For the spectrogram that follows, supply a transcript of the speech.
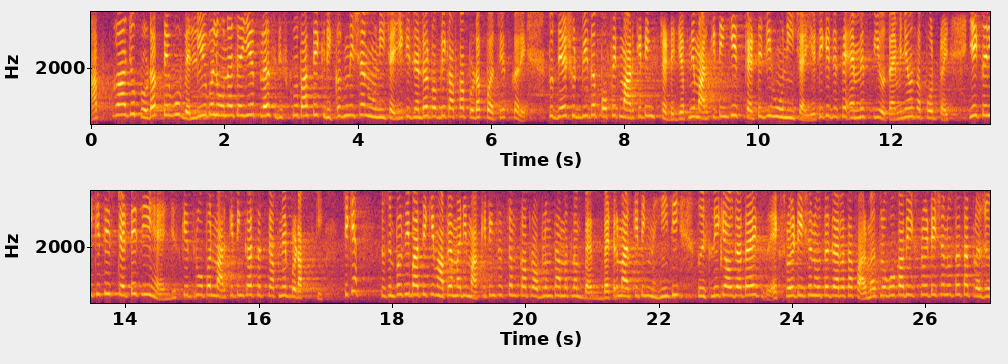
आपका जो प्रोडक्ट है वो वैल्यूएबल होना चाहिए प्लस इसके पास एक रिकग्निशन होनी चाहिए कि जनरल पब्लिक आपका प्रोडक्ट परचेज करे। तो there should be the perfect marketing strategy अपनी मार्केटिंग की स्ट्रेटेजी होनी चाहिए, ठीक है? जैसे एम होता है मिनिमम सपोर्ट प्राइस ये एक तरीके से स्ट्रेटेजी है, जिसके थ्रू अपन मार्केटिंग कर सकते हैं अपने प्रोडक्ट्स की, ठीक है? तो सिंपल सी बात है कि वहाँ पे हमारी मार्केटिंग सिस्टम का प्रॉब्लम था मतलब बेटर मार्केटिंग नहीं थी तो इसलिए क्या हो जाता है एक्सप्लोइटेशन होता जा रहा था फार्मर्स लोगों का भी एक्सप्लोइटेशन होता था प्लस जो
